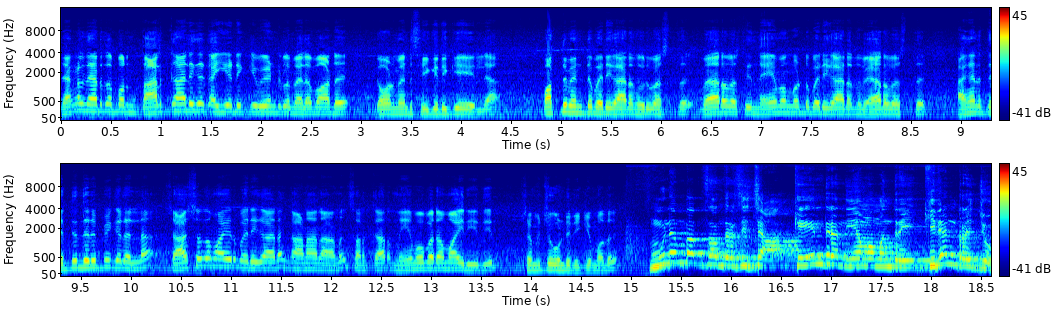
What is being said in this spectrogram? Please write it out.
ഞങ്ങൾ നേരത്തെ പറഞ്ഞു താൽക്കാലിക കയ്യടിക്ക് വേണ്ടിയുള്ള നിലപാട് ഗവൺമെന്റ് സ്വീകരിക്കുകയില്ല. പത്ത് മിനിറ്റ് പരിഹാരം ഒരു വശത്ത് വേറെ വസ്തു നിയമം കൊണ്ട് പരിഹാരം വേറെ വശത്ത്. അങ്ങനെ തെറ്റിദ്ധരിപ്പിക്കലല്ല ശാശ്വതമായൊരു പരിഹാരം കാണാനാണ് സർക്കാർ നിയമപരമായ രീതിയിൽ ശ്രമിച്ചുകൊണ്ടിരിക്കുന്നത്. മുനമ്പം സന്ദർശിച്ച കേന്ദ്ര നിയമമന്ത്രി കിരൺ റിജ്ജു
